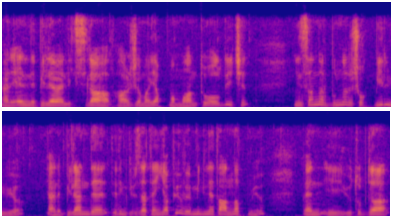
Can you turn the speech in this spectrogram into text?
yani eline bir levellik silah al, harcama yapma mantığı olduğu için insanlar bunları çok bilmiyor. Yani bilen de dediğim gibi zaten yapıyor ve millete anlatmıyor. Ben e, YouTube'da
